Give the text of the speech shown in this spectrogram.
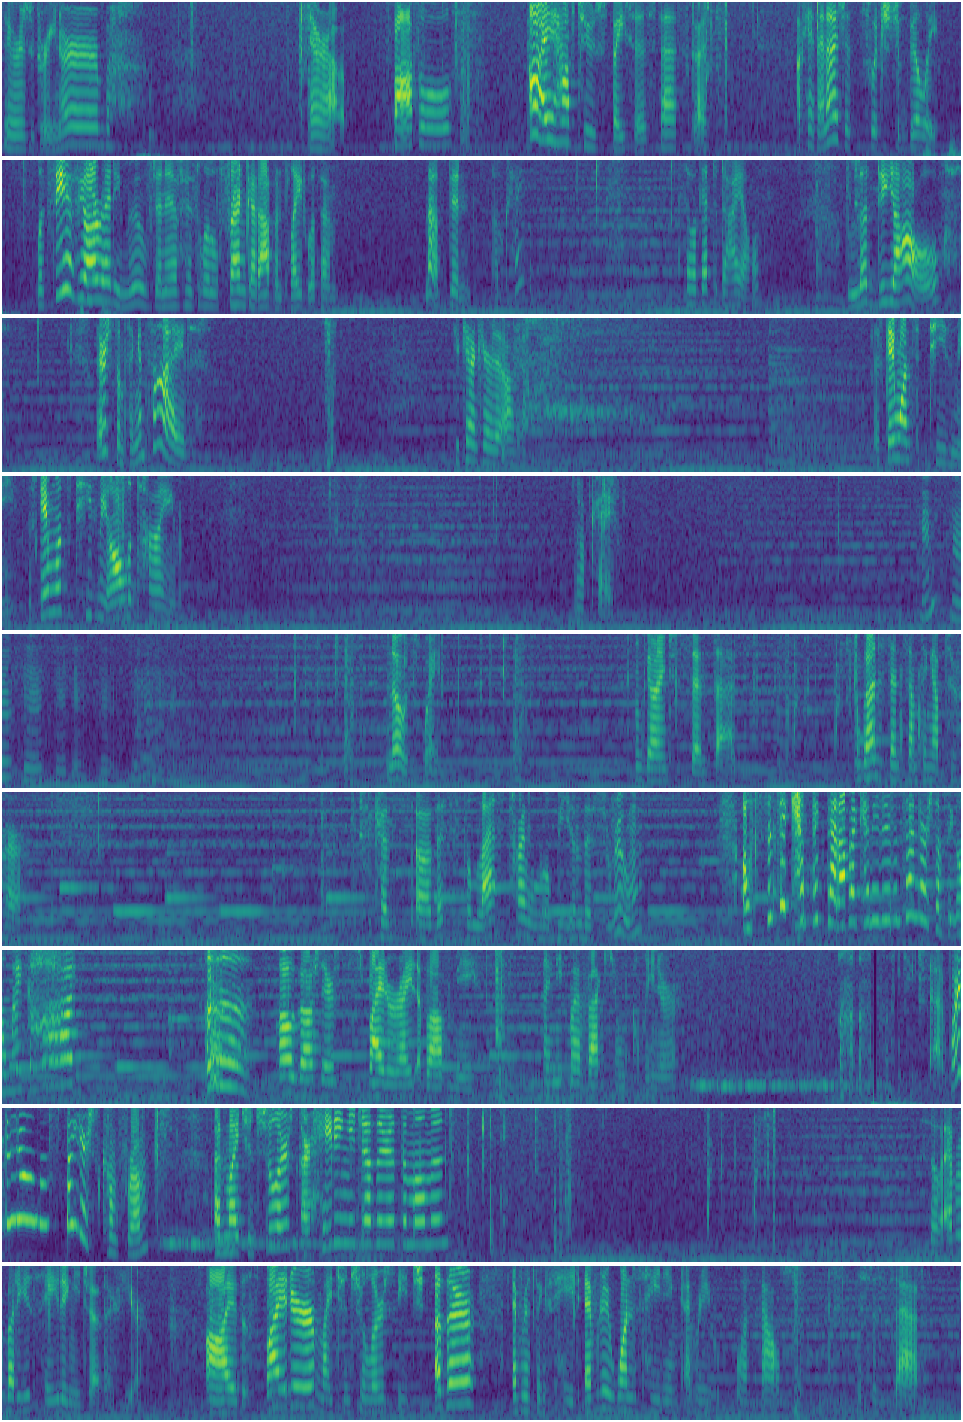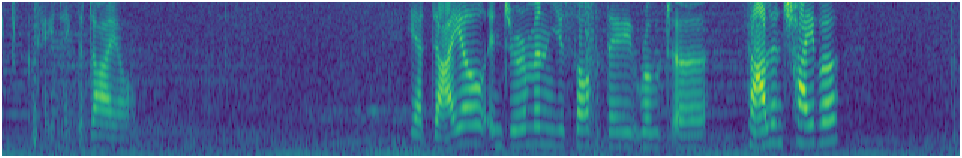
There's a green herb. There are bottles. Oh, I have two spaces. That's good. Okay, then I just switch to Billy. Let's see if he already moved and if his little friend got up and played with him. No, didn't. Okay. So we'll get to dial. Le dial. There's something inside. You can't carry that. Oh, This game wants to tease me. This game wants to tease me all the time. Okay. Nose, wait. I'm going to send that. I'm going to send something up to her. Because uh, this is the last time we will be in this room. Oh, since I can't pick that up, I can't even send her something. Oh my god. Ugh. Oh gosh, there's a spider right above me. I need my vacuum cleaner. I hate that. Where did all spiders come from? And my chinchillas are hating each other at the moment. So everybody is hating each other here. I, the spider, my chinchillas, each other. Everything's hate. Everyone is hating everyone else. This is sad. Okay, take the dial. Yeah, dial in German, you saw that they wrote uh, Zahlenscheibe.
